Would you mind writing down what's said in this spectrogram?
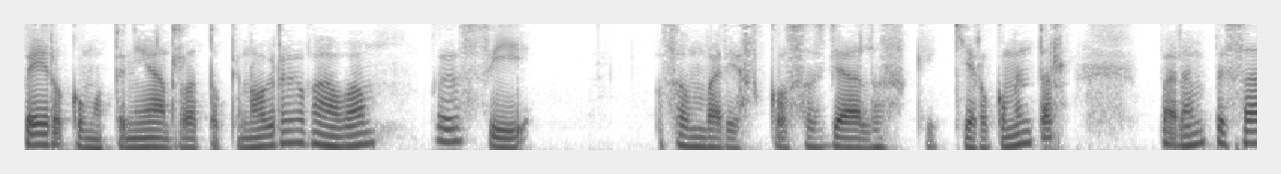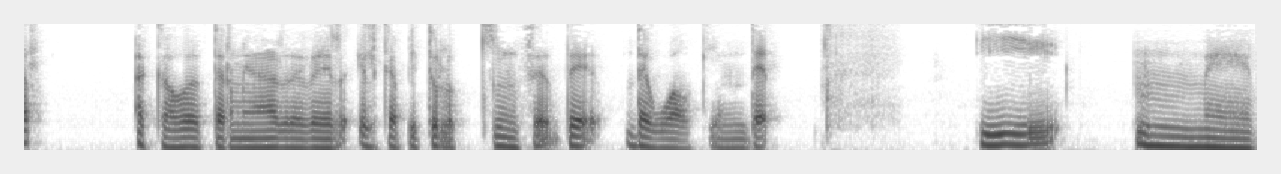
pero como tenía rato que no grababa, pues sí, son varias cosas ya las que quiero comentar. Para empezar, acabo de terminar de ver el capítulo 15 de The Walking Dead. Y me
